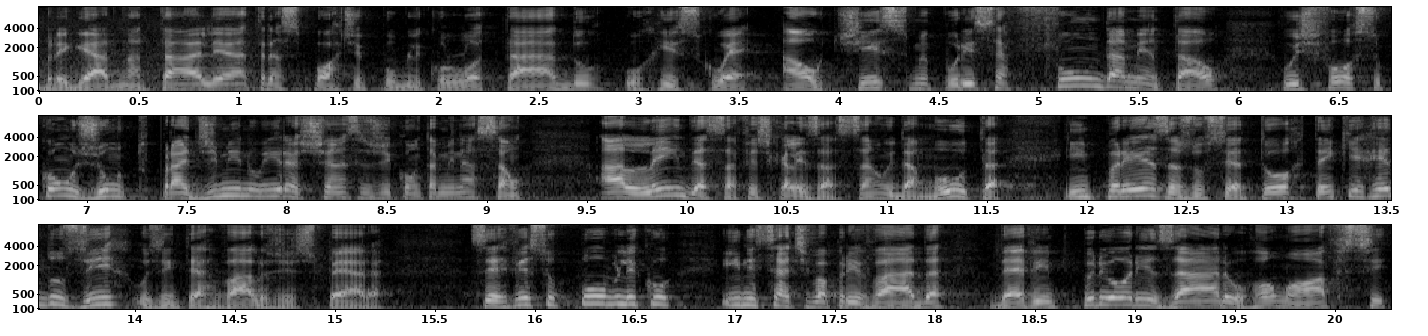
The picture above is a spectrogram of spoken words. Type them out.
Obrigado, Natália. Transporte público lotado, o risco é altíssimo e por isso é fundamental o esforço conjunto para diminuir as chances de contaminação. Além dessa fiscalização e da multa, empresas do setor têm que reduzir os intervalos de espera. Serviço público e iniciativa privada devem priorizar o home office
